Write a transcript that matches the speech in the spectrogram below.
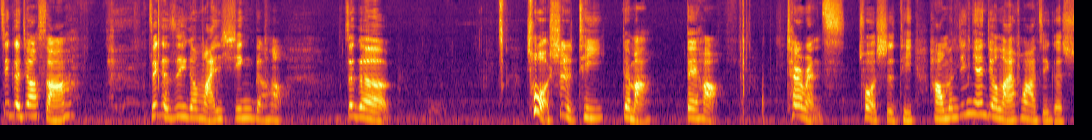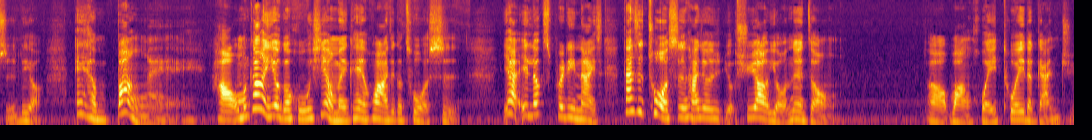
这个叫啥？这个是一个蛮新的哈，这个。错视梯对吗？对哈，terrence 错视题。好，我们今天就来画这个十六，哎，很棒哎。好，我们刚刚也有个弧线，我们也可以画这个错视。Yeah, it looks pretty nice。但是错视它就有需要有那种呃往回推的感觉。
